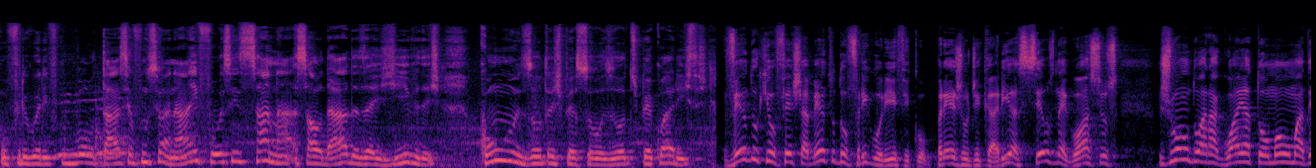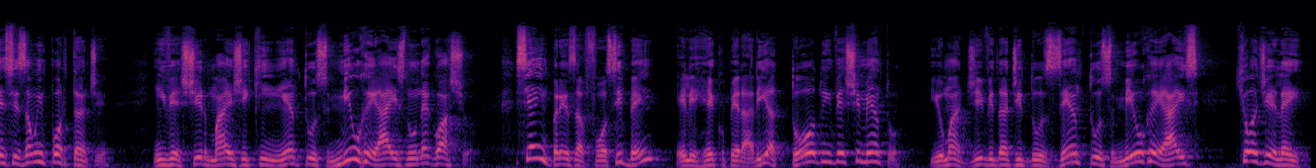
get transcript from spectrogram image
o frigorífico voltasse a funcionar e fossem sanar, saudadas as dívidas com as outras pessoas, outros pecuaristas. Vendo que o fechamento do frigorífico prejudicaria seus negócios, João do Araguaia tomou uma decisão importante: investir mais de 500 mil reais no negócio. Se a empresa fosse bem, ele recuperaria todo o investimento e uma dívida de 200 mil reais que Odilei,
